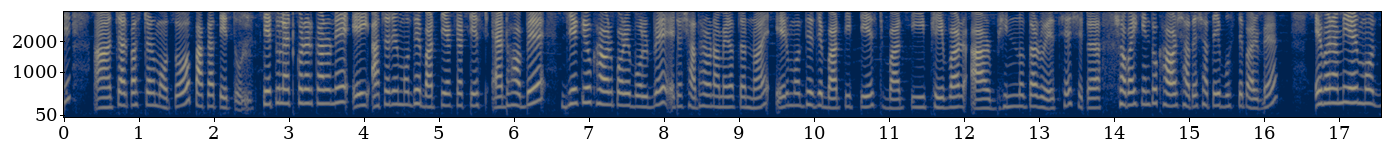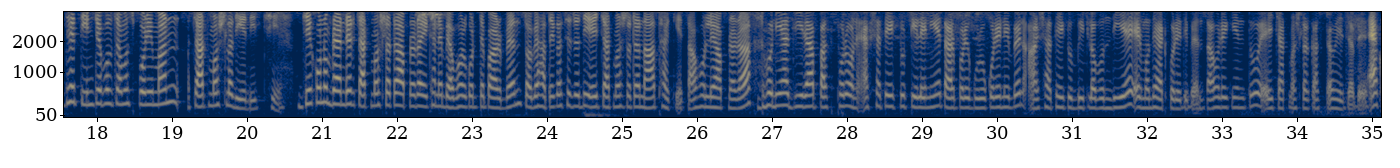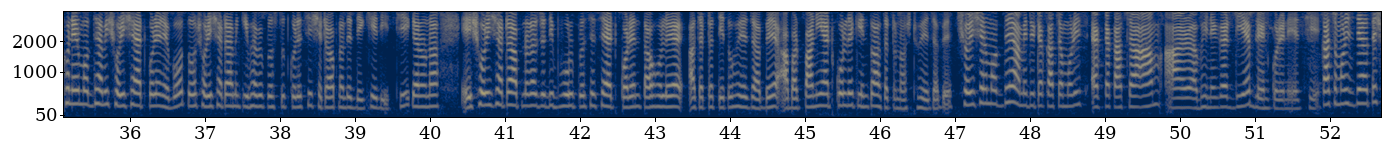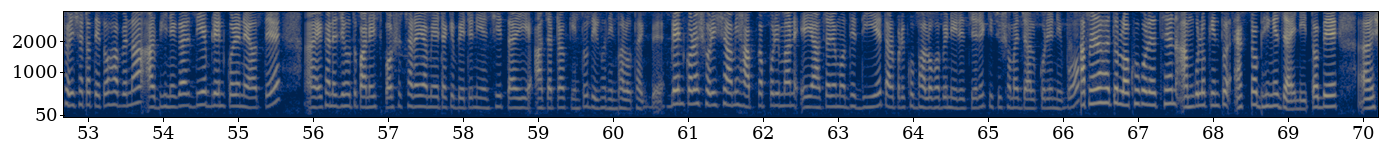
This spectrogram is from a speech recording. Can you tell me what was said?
চার পাঁচটার মতো পাকা তেঁতুল। তেঁতুল অ্যাড করার কারণে এই আচারের মধ্যে বাড়তি একটা টেস্ট অ্যাড হবে। যে কেউ খাওয়ার পরে বলবে, এটা সাধারণ আমের আচার নয়। এর মধ্যে যে বাড়তি টেস্ট বাড়তি ফ্লেভার আর ভিন্নতা রয়েছে, সেটা সবাই কিন্তু খাওয়ার সাথে সাথেই বুঝতে পারবে। এবার আমি এর মধ্যে তিন টেবিল চামচ পরিমাণ চাট মশলা দিয়ে দিচ্ছি। যে কোনো ব্র্যান্ডের চাট মশলাটা আপনারা এখানে ব্যবহার করতে পারবেন, তবে হাতের কাছে যদি এই চাট মশলাটা না থাকে তাহলে আপনারা ধনিয়া, জিরা, পাঁচফোড়ন একসাথে একটু টেলে নিয়ে তারপরে গুঁড়ো করে নেবেন আর সাথে একটু বিট লবণ দিয়ে এর মধ্যে অ্যাড করে দিবেন। তাহলে কিন্তু এই চাট মশলার কাজটা হয়ে যাবে। এখন এর মধ্যে আমি সরিষা অ্যাড করে নেব। তো সরিষাটা আমি কীভাবে প্রস্তুত করেছি সেটাও আপনাদের দেখিয়ে দিচ্ছি। কেননা এই সরিষাটা আপনারা যদি ভুল প্রসেসে অ্যাড করেন তাহলে আচারটা তেতো হয়ে যাবে। আবার পানি অ্যাড করলে কিন্তু আচারটা নষ্ট হয়ে যাবে। সরিষার মধ্যে আমি দুইটা কাঁচামরিচ, একটা কাঁচা আম আর ভিনেগার দিয়ে ব্লেন্ড করে নিয়েছি। কাঁচামরিচ দেওয়াতে সরিষাটা তেতো হবে না। আর ভিনেগার দিয়ে ব্লেন্ড করে নেওয়াতে এখানে যেহেতু পানির স্পর্শ ছাড়াই আমি এটাকে বেটে নিয়েছি তাই আচারটাও কিন্তু দীর্ঘদিন ভালো থাকবে। ব্লেন্ড করা সরিষা আমি হাফ কাপ পরিমাণ এই আচারের মধ্যে দিয়ে তারপরে খুব ভালোভাবে নেড়ে চেড়ে কিছু সময় জাল করে নিব। আপনারা হয়তো লক্ষ্য করেছেন আমগুলো কিন্তু একটাও ভেঙে যায়নি। তবে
